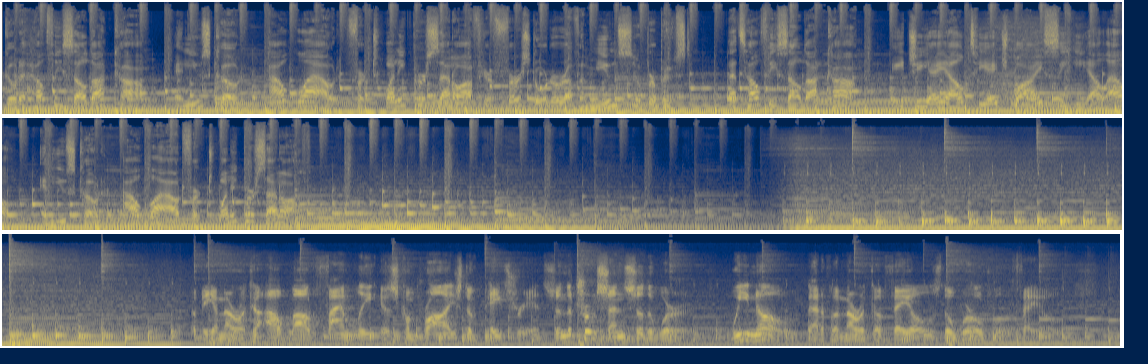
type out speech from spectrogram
Go to healthycell.com and use code OUTLOUD for 20% off your first order of Immune Super Boost. That's healthycell.com, H E A L T H Y C E L L, and use code OUTLOUD for 20% off. The America Out Loud family is comprised of patriots in the true sense of the word. We know that if America fails, the world will fail.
